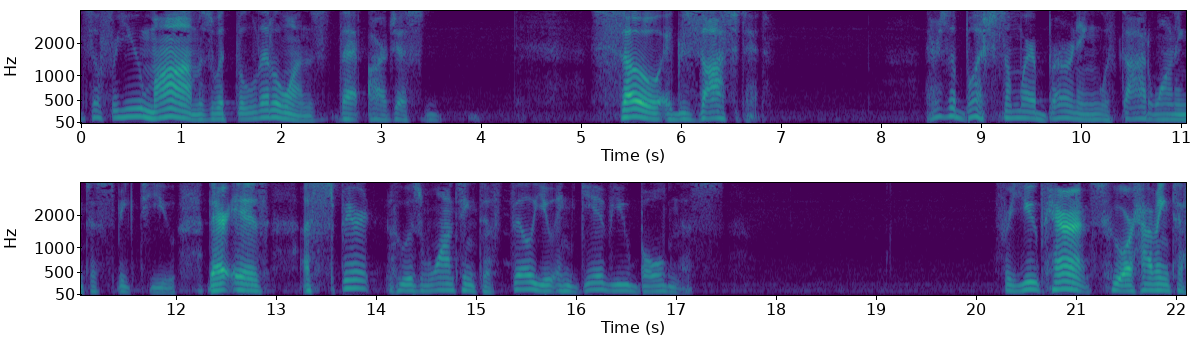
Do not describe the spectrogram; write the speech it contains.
So, for you moms with the little ones that are just so exhausted. There's a bush somewhere burning with God wanting to speak to you. There is a spirit who is wanting to fill you and give you boldness. For you parents who are having to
